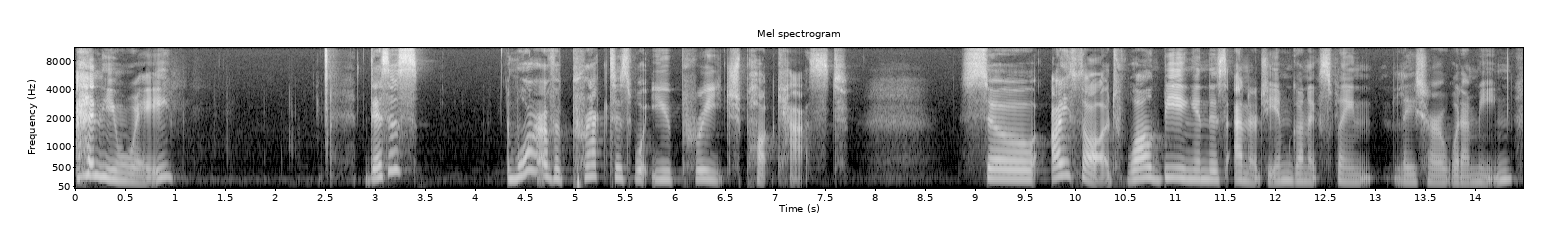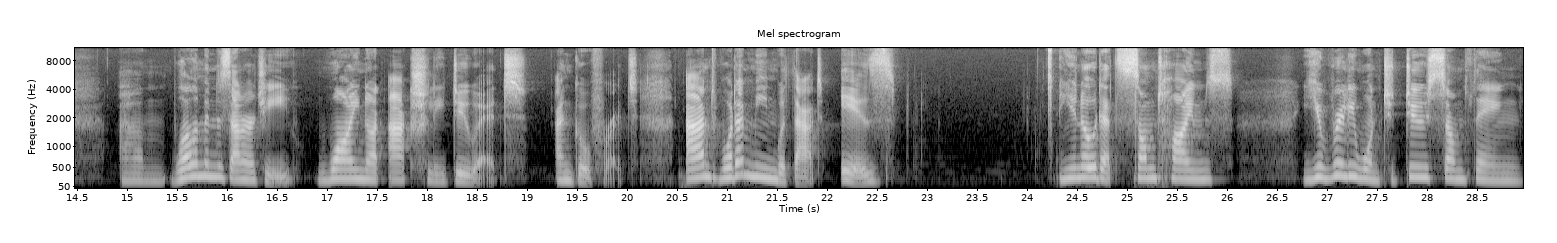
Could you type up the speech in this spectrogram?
Anyway, this is more of a practice what you preach podcast. So I thought while being in this energy, I'm going to explain later what I mean. Um, while I'm in this energy, why not actually do it and go for it? And what I mean with that is, you know, that sometimes you really want to do something,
